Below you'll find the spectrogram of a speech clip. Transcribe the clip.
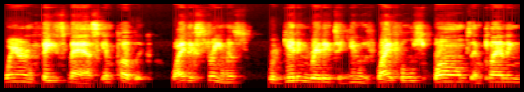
wearing face masks in public, white extremists were getting ready to use rifles, bombs, and planning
